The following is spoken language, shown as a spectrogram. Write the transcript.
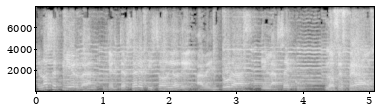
Que no se pierdan el tercer episodio de Aventuras en la Secu. Los esperamos.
